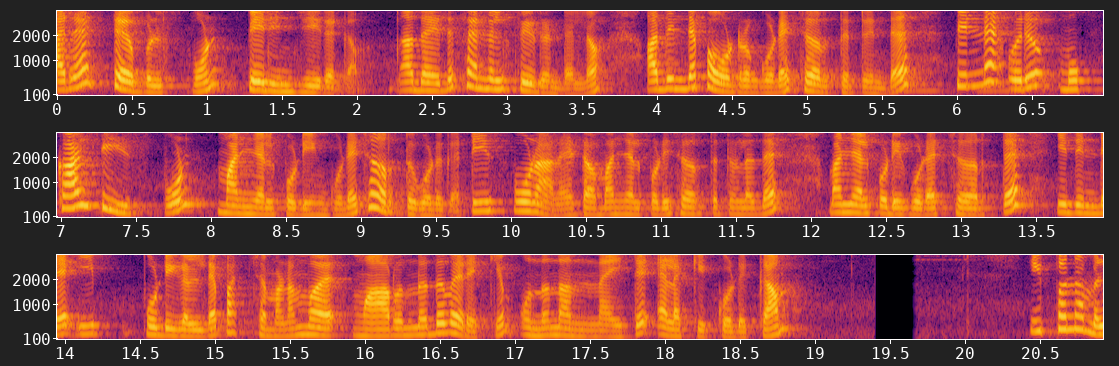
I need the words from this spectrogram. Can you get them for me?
അര ടേബിൾ സ്പൂൺ പെരിഞ്ജീരകം അതായത് ഫെനൽ സീഡ് ഉണ്ടല്ലോ അതിന്റെ പൗഡറും കൂടെ ചേർത്തിട്ടുണ്ട്. പിന്നെ ഒരു മുക്കാൽ ടീസ്പൂൺ മഞ്ഞൾപ്പൊടിയും കൂടെ ചേർത്ത് കൊടുക്കുക. ടീസ്പൂണാണ് കേട്ടോ മഞ്ഞൾപ്പൊടി ചേർത്തിട്ടുള്ളത്. മഞ്ഞൾപ്പൊടി കൂടെ ചേർത്ത് ഇതിന്റെ ഈ പൊടികളുടെ പച്ചമണം മാറുന്നത് വരയ്ക്കും. ഒന്ന് നന്നായിട്ട് ഇളക്കി കൊടുക്കാം. ഇപ്പോൾ നമ്മൾ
